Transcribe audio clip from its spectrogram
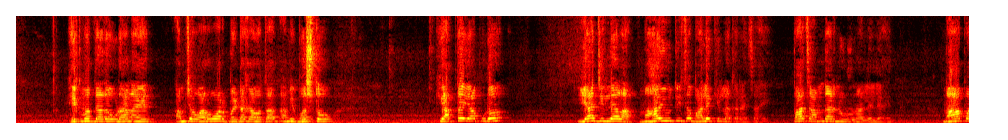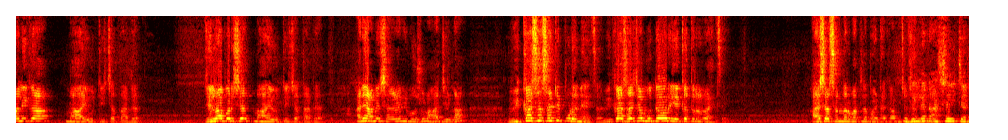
हिकमतदादा उडान आहेत. आमच्या वारंवार बैठका होतात. आम्ही बसतो. की आत्ता यापुढं या जिल्ह्याला महायुतीचा बालेकिल्ला करायचा आहे. पाच आमदार निवडून आलेले आहेत. महापालिका महायुतीच्या ताब्यात. जिल्हा परिषद महायुतीच्या ताब्यात. आणि आम्ही सगळ्यांनी बसून हा जिल्हा विकासासाठी पुढे न्यायचा. विकासाच्या मुद्द्यावर एकत्र राहायचंय. अशा संदर्भातल्या बैठका आमच्या जिल्ह्यात. अशाही चर्चा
